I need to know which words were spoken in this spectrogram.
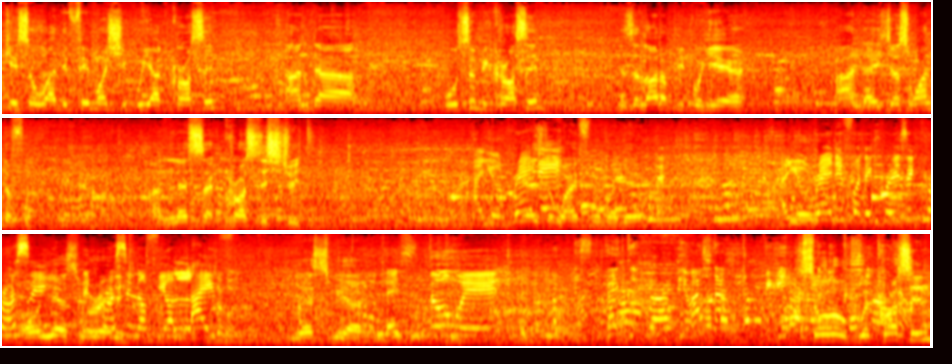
Okay, so we're at the famous Shibuya crossing and uh, we'll soon be crossing. There's a lot of people here and uh, it's just wonderful. And let's uh, cross the street. Are you ready? There's the wife over there. Are you ready for the crazy crossing? Oh, yes, we're ready. crossing of your life. Yes, we are. Let's do it. So we're crossing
